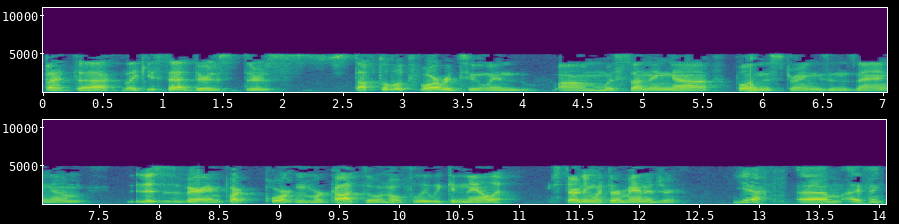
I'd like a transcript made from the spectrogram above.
but uh, like you said, there's there's stuff to look forward to, and um, with Suning uh, pulling the strings and Zhang, um, this is a very impor- important mercato, and hopefully we can nail it, starting with our manager. Yeah, um, I think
